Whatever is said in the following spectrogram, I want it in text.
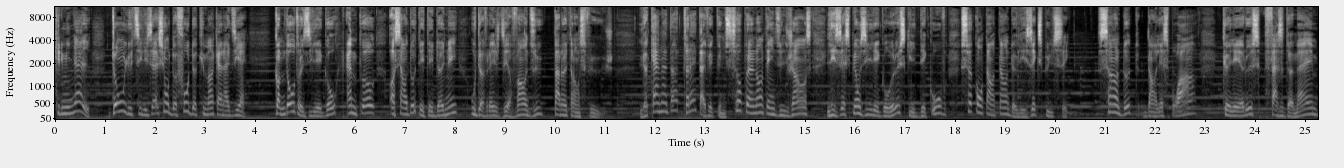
criminels, dont l'utilisation de faux documents canadiens. Comme d'autres illégaux, Hempel a sans doute été donné, ou devrais-je dire vendu, par un transfuge. Le Canada traite avec une surprenante indulgence les espions illégaux russes qu'il découvre, se contentant de les expulser. sans doute dans l'espoir que les Russes fassent de même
